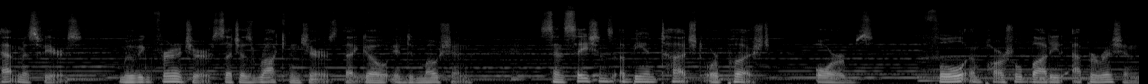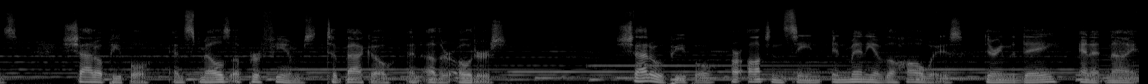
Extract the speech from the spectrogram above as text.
atmospheres, moving furniture such as rocking chairs that go into motion, sensations of being touched or pushed, orbs, full and partial bodied apparitions, shadow people, and smells of perfumes, tobacco, and other odors. Shadow people are often seen in many of the hallways during the day and at night.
